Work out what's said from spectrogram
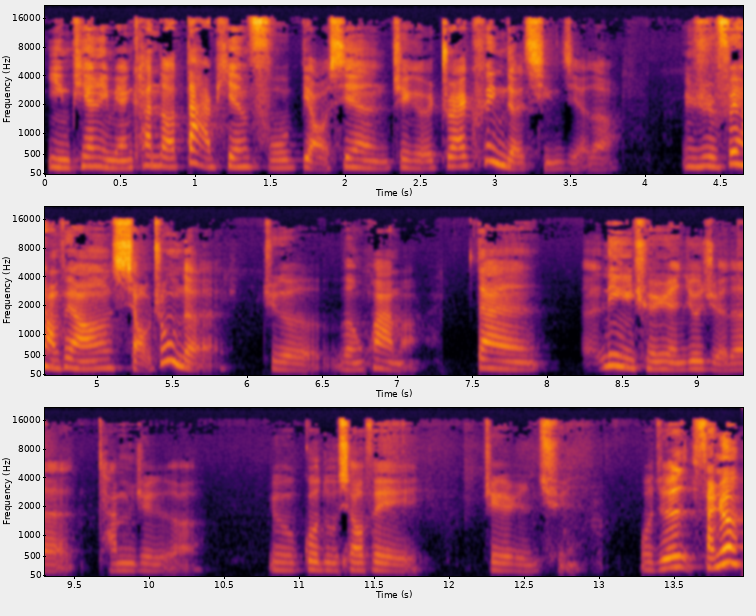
影片里面看到大篇幅表现这个 drag queen 的情节的，是非常非常小众的这个文化嘛，但。另一群人就觉得他们这个又过度消费这个人群，我觉得反正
